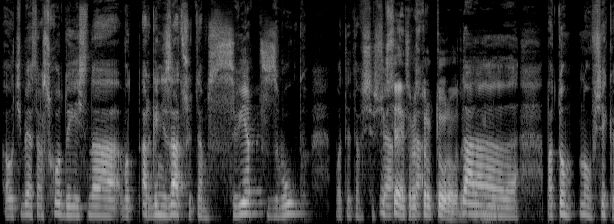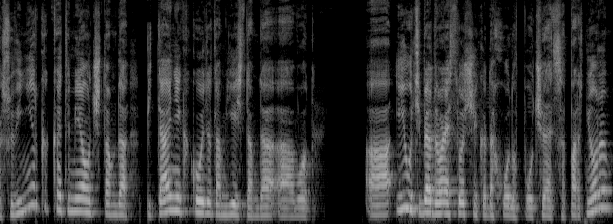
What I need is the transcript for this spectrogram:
а у тебя расходы есть на вот организацию, там, свет, звук, вот это все. Ну, вся инфраструктура. Да, вот да, да, да, да. Потом, ну, всякая сувенир какая-то мелочь, там, да, питание какое-то там есть, там, да, а, вот. А, и у тебя два источника доходов, получается, партнеры,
